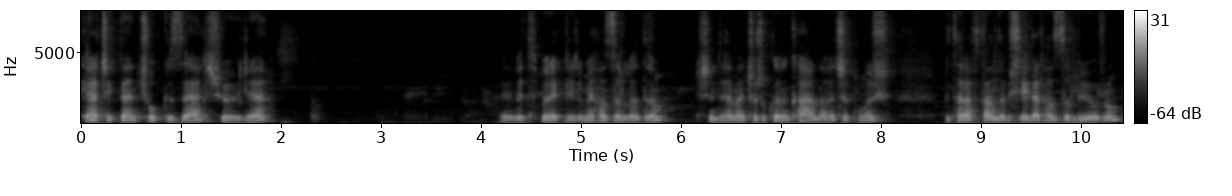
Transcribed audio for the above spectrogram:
Gerçekten çok güzel. Şöyle. Evet böreklerimi hazırladım. Şimdi hemen çocukların karnı acıkmış. Bir taraftan da bir şeyler hazırlıyorum.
